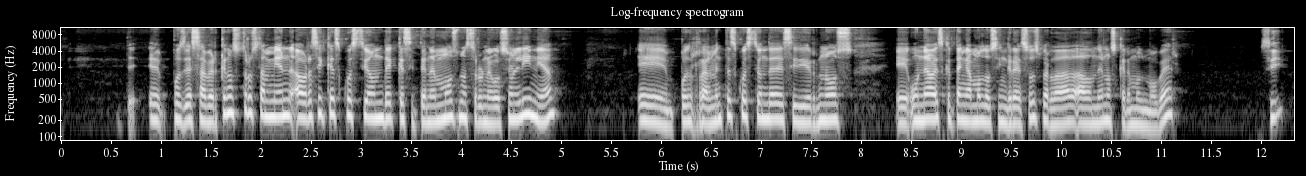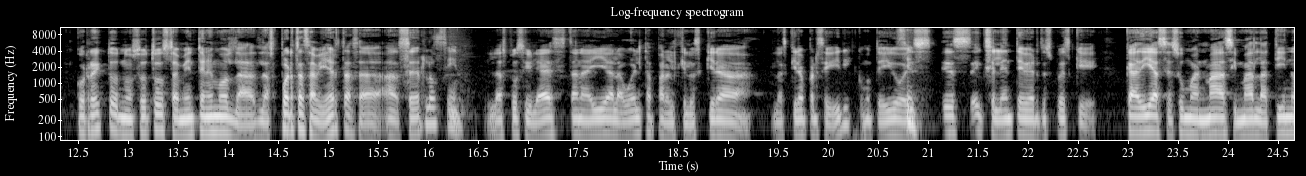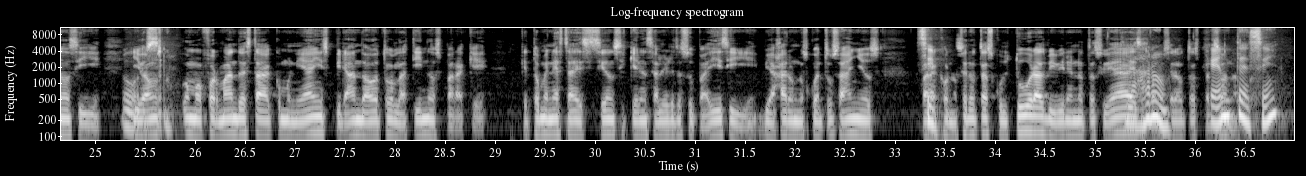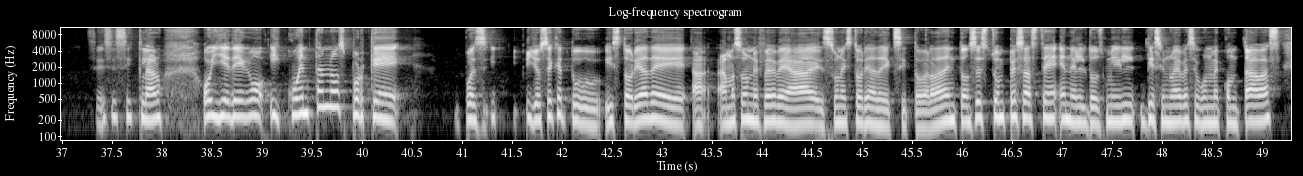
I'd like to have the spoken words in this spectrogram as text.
eh, pues de saber que nosotros también, ahora sí que es cuestión de que si tenemos nuestro negocio en línea, eh, pues realmente es cuestión de decidirnos una vez que tengamos los ingresos, ¿verdad? A dónde nos queremos mover. Sí, Correcto, nosotros también tenemos las puertas abiertas a, hacerlo. Sí. Las posibilidades están ahí a la vuelta para el que los quiera, las quiera perseguir. Y como te digo, es, es excelente ver después que cada día se suman más y más latinos y, vamos como formando esta comunidad, inspirando a otros latinos para que, que, tomen esta decisión si quieren salir de su país y viajar unos cuantos años para conocer otras culturas, vivir en otras ciudades, conocer a otras personas. Gente, sí. Sí, sí, sí, claro. Oye, Diego, y cuéntanos porque pues yo sé que tu historia de Amazon FBA es una historia de éxito, ¿verdad? Entonces tú empezaste en el 2019, según me contabas,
